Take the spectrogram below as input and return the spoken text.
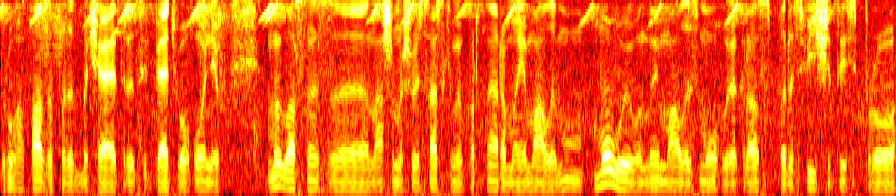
друга фаза передбачає 35 вагонів. Ми, власне, з нашими швейцарськими партнерами і мали мову, і вони мали змогу якраз пересвідчитись про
